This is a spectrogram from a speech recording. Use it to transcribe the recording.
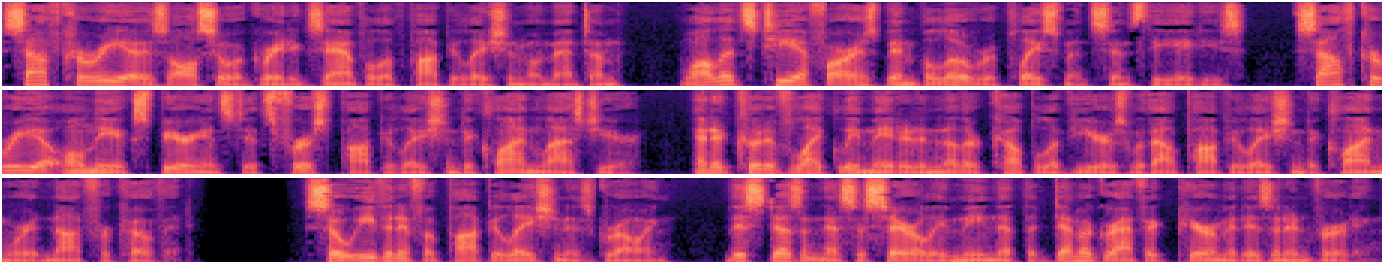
South Korea is also a great example of population momentum. While its TFR has been below replacement since the 80s, South Korea only experienced its first population decline last year, and it could have likely made it another couple of years without population decline were it not for COVID. So, even if a population is growing, this doesn't necessarily mean that the demographic pyramid isn't inverting.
